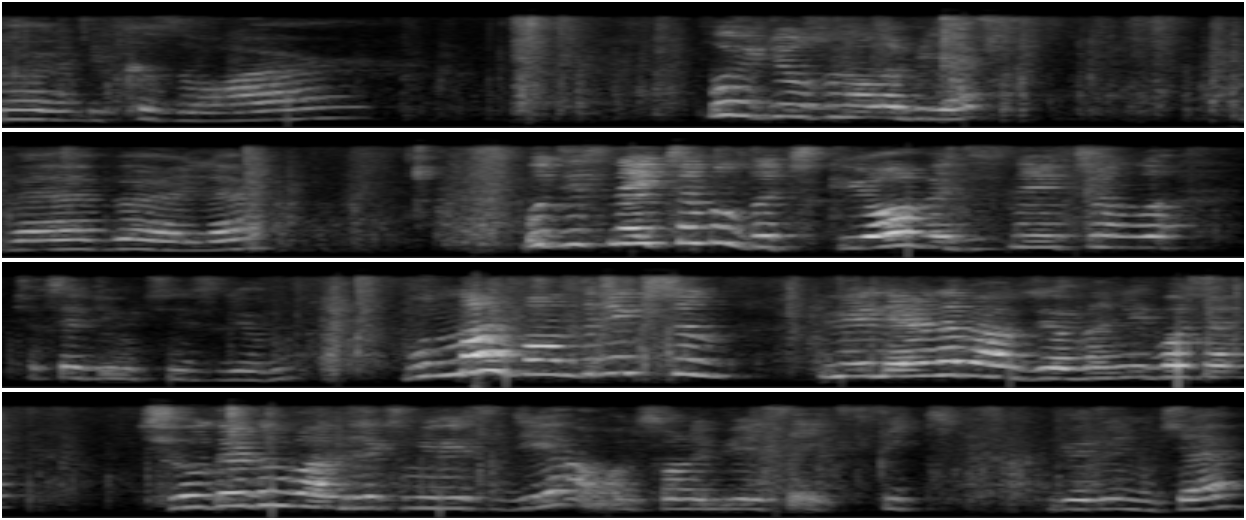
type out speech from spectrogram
Böyle bir kız var. Bu video uzun olabilir. Ve böyle. Bu Disney Channel'da çıkıyor ve Disney Channel'ı çok sevdiğim için izliyorum. Bunlar One Direction üyelerine benziyor. Ben ilk başta çıldırdım One Direction üyesi diye ama sonra birisi eksik görünce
